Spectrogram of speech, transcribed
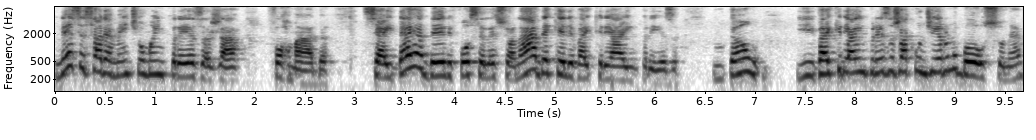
necessariamente uma empresa já formada. Se a ideia dele for selecionada, é que ele vai criar a empresa. Então, e vai criar a empresa já com dinheiro no bolso, né?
